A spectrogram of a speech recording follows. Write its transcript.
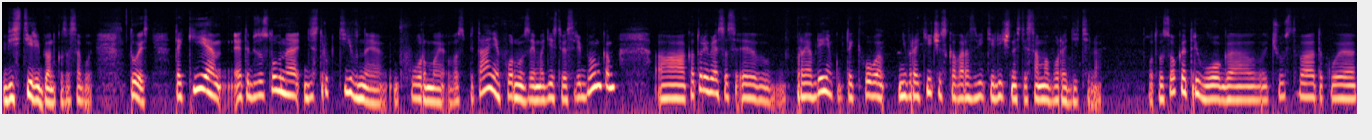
вести ребенка за собой. То есть такие, это, безусловно, деструктивные формы воспитания, формы взаимодействия с ребенком, а, которые являются э, проявлением такого невротического развития личности самого родителя вот высокая тревога, чувство такое,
